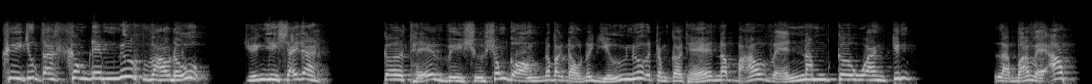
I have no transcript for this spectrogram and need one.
Khi chúng ta không đem nước vào đủ chuyện gì xảy ra? Cơ thể vì sự sống còn, nó bắt đầu nó giữ nước ở trong cơ thể, nó bảo vệ năm cơ quan chính, là bảo vệ óc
